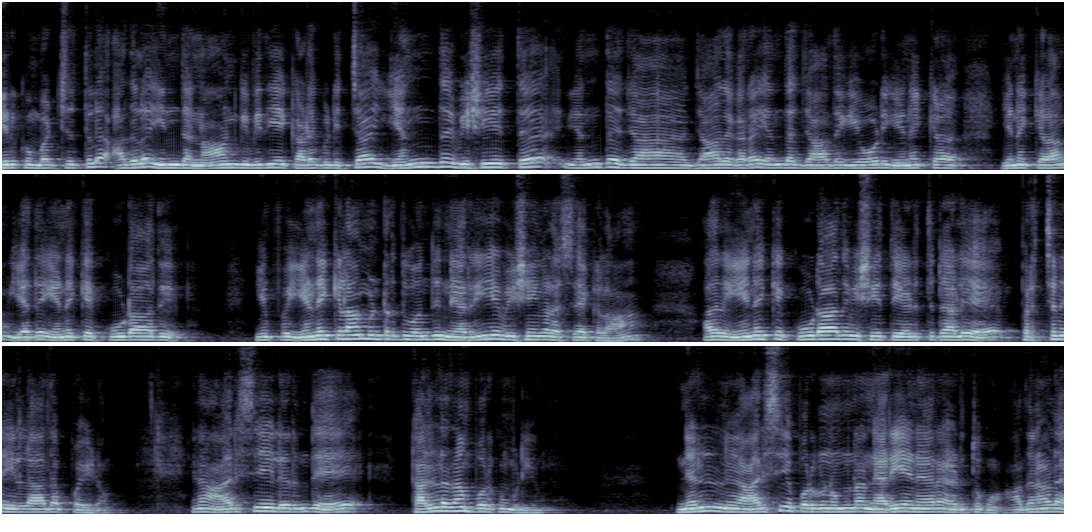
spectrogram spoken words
இருக்கும் பட்சத்தில் அதில் இந்த நான்கு விதியை கடைபிடித்தா எந்த விஷயத்தை எந்த ஜா ஜாதகரை எந்த ஜாதகியோடு இணைக்க இணைக்கலாம் எதை இணைக்கக்கூடாது. இப்போ இணைக்கலாம்ன்றது வந்து நிறைய விஷயங்களை சேர்க்கலாம். அதில் இணைக்கக்கூடாத விஷயத்தை எடுத்துட்டாலே பிரச்சனை இல்லாத போயிடும். ஏன்னா அரிசியிலிருந்து கல்லை தான் பொறுக்க முடியும். நெல் அரிசியை பொறுக்கணும்னா நிறைய நேரம் எடுத்துக்கும். அதனால்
